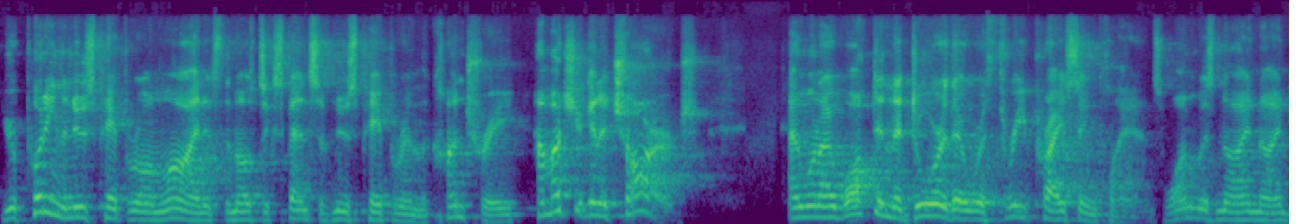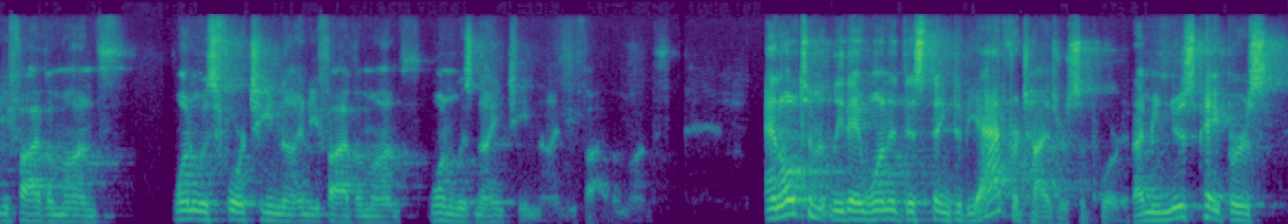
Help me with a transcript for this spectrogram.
you're putting the newspaper online. It's the most expensive newspaper in the country. How much are you going to charge? And when I walked in the door, there were three pricing plans. One was $9.95 a month. One was $14.95 a month, one was $19.95 a month. And ultimately, they wanted this thing to be advertiser supported. I mean, newspapers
